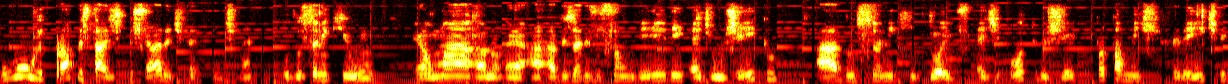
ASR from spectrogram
o próprio estágio especial era diferente, né? O do Sonic 1 é uma é, a, a visualização dele é de um jeito, a do Sonic 2 é de outro jeito, totalmente diferente.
